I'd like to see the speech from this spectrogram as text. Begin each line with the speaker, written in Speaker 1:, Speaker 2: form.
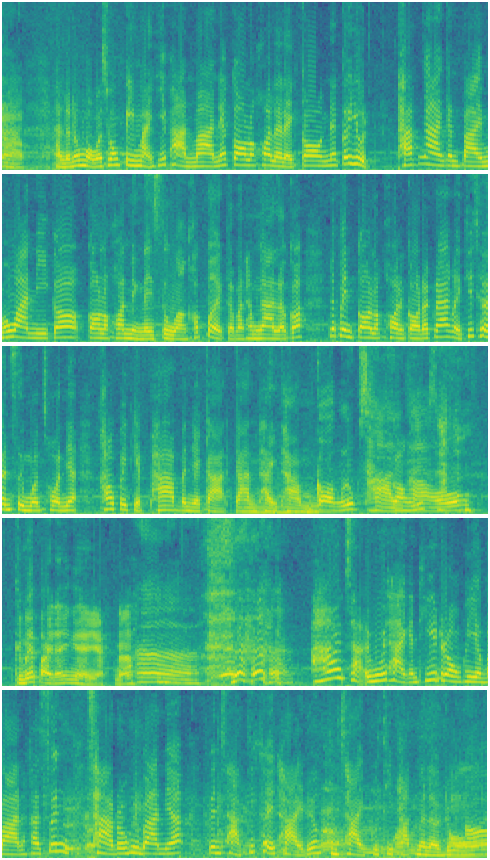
Speaker 1: ครับ
Speaker 2: อะแล้วต้องบอกว่าช่วงปีใหม่ที่ผ่านมาเนี่ยกองละครหลาย ๆ กองเนี่ยก็หยุดพักงานกันไป เมื่อวานนี้ก็กองละครหนึ่งในสวงเขาเปิดกลับมาทำงาน แล้วก็นั่นเป็นกองละครกองแรก ๆ เลยที่เชิญสื่อมวลชนเนี่ยเข้าไปเก็บภาพบรรยากาศการถ่ายทำ
Speaker 3: กองลูกชาย
Speaker 2: กองลูก
Speaker 3: เขา
Speaker 2: ชาย
Speaker 1: คือไม่ไปได้ไงอะนะ
Speaker 3: เออ
Speaker 2: อ้าวฉากไปถ่ายกันที่โรงพยาบาลนะคะ ซึ่งฉากโรงพยาบาลเนี้ยเป็นฉากที่เคยถ่ายเรื่องคุณชายพุทธิพัฒน์มาแล้วด้วย
Speaker 1: อ๋อ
